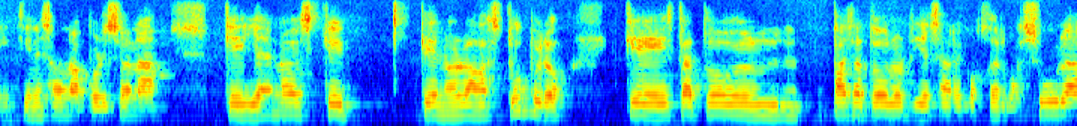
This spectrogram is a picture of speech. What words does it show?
y tienes a una persona que ya no es que, que no lo hagas tú, pero que está todo el- pasa todos los días a recoger basura,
